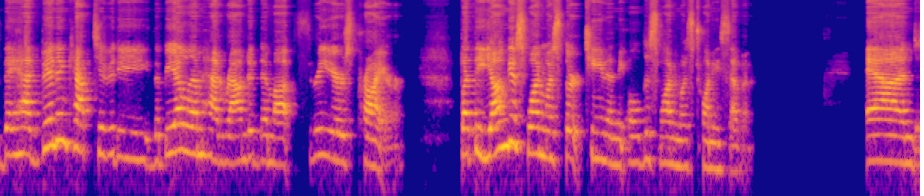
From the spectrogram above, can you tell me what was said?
they had been in captivity. The BLM had rounded them up three years prior. But the youngest one was 13 and the oldest one was 27. And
